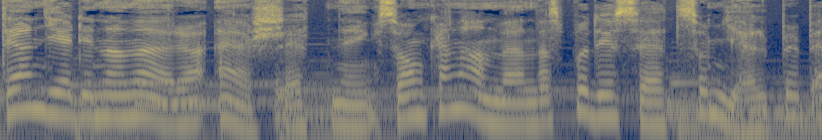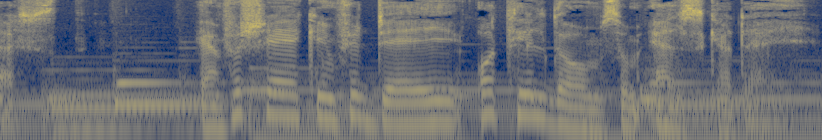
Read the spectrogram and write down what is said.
Den ger dina nära ersättning som kan användas på det sätt som hjälper bäst. En försäkring för dig och till de som älskar dig.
